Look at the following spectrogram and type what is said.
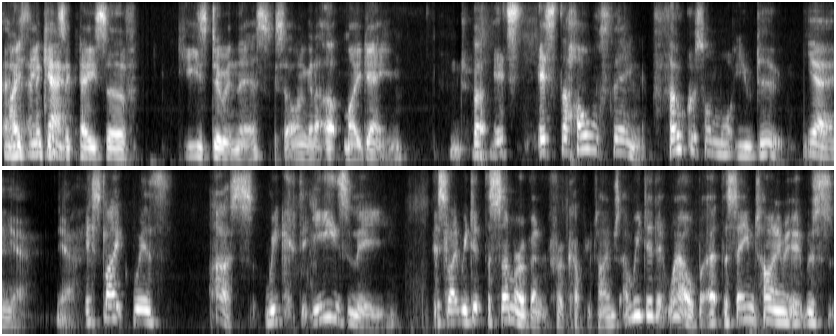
And, I think again, it's a case of he's doing this, so I'm going to up my game. But it's it's the whole thing. Focus on what you do. Yeah, yeah, yeah. It's like with us, we could easily. It's like we did the summer event for a couple of times, and we did it well. But at the same time, it was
